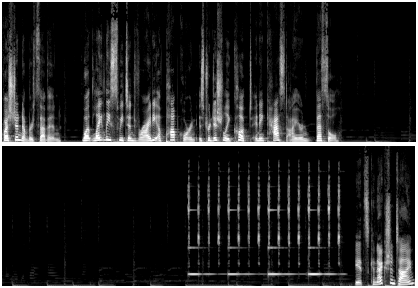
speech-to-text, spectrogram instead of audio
Question number seven. What lightly sweetened variety of popcorn is traditionally cooked in a cast iron vessel? It's connection time.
